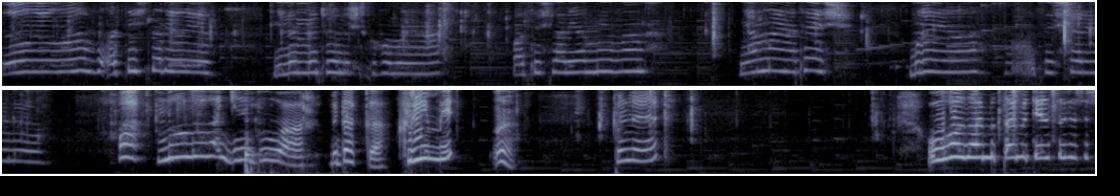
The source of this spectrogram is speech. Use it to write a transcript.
Ne oluyor lan? Ateşler yanıyor. Yine meteor düştü kafama ya. Ateşler yanmıyor lan. Yanmayın ateş. Bu ne ya? Ateşler yanıyor. Ah ne oluyor lan? Yine bu var. Bir dakika. Kırayım. Hı. Bu ne? Oha diamond diamond yes yes yes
